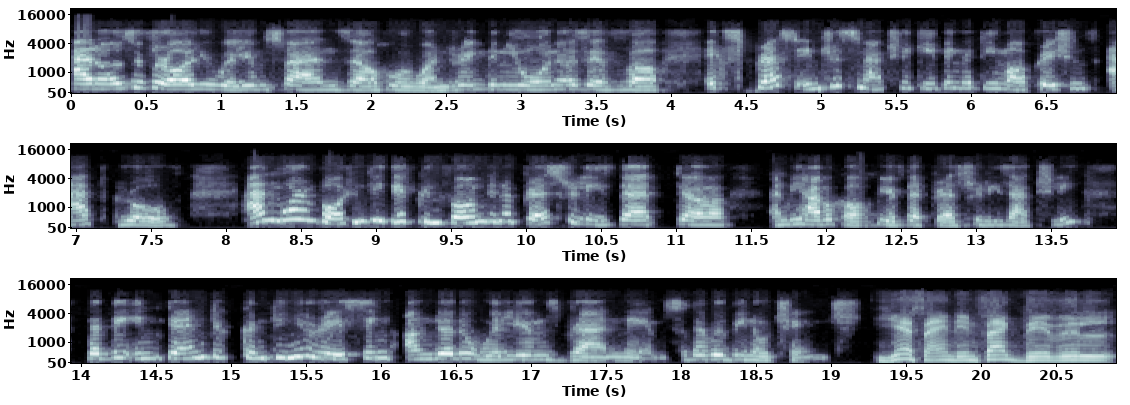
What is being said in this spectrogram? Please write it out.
And also for all you Williams fans uh, who are wondering, the new owners have uh, expressed interest in actually keeping the team operations at Grove. And more importantly, they've confirmed in a press release that uh, and we have a copy of that press release actually, that they intend to continue racing under the Williams brand name. So there will be no change. Yes, and in fact, they will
